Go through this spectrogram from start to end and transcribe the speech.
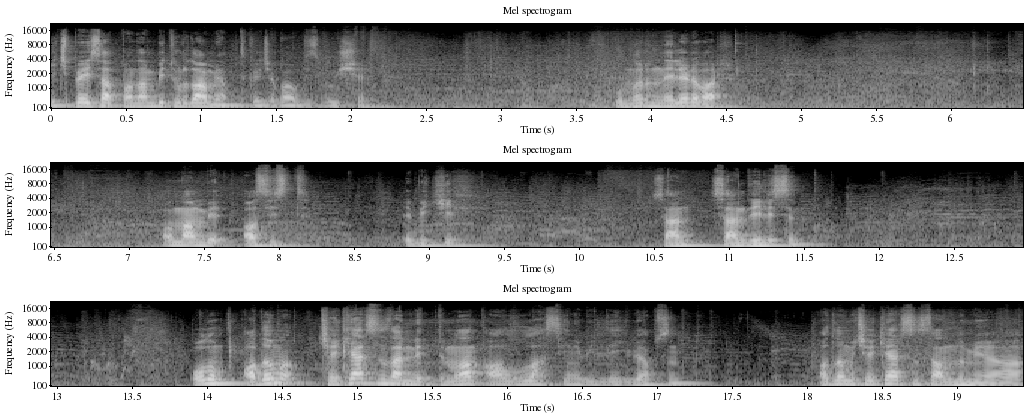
Hiç base atmadan bir tur daha mı yaptık acaba biz bu işi? Bunların neleri var? Ondan bir asist. E bir kill. Sen sen delisin. Oğlum adamı çekersin zannettim lan. Allah seni bildiği gibi yapsın. Adamı çekersin sandım ya.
